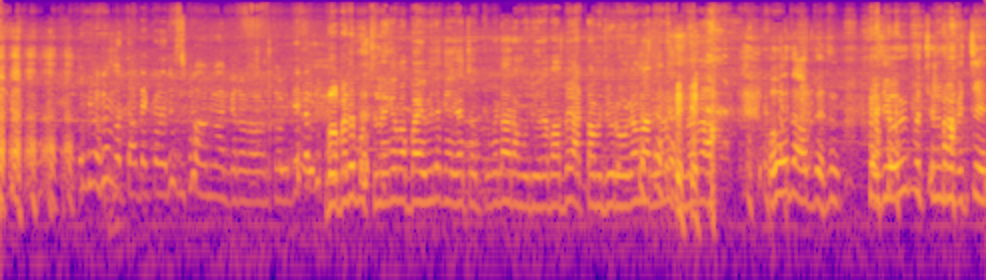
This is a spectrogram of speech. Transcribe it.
ਉਹਨਾਂ ਮੱਤਾ ਟੇਕਣ ਨੂੰ ਸਮਾਨ ਮੰਗ ਰਹਾ ਹੁਣ ਥੋੜੀ ਦੇਰ। ਬਾਬੇ ਤੇ ਪੁੱਛ ਲੈਂਗੇ ਬਾਬਾ ਇਹ ਵੀ ਤਾਂ ਕਹੇਗਾ ਚੌਕੀ ਭੰਡਾਰਾ ਮਜੂਰ ਹੈ ਬਾਬੇ ਆਟਾ ਮਜੂਰ ਹੋ ਗਿਆ ਮਾਰ ਜਿਹੜਾ ਗੁੰਨੇ ਦਾ। ਉਹ ਦੱਸ ਦੇ ਤੂੰ। ਅਸੀਂ ਉਹ ਵੀ ਪੁੱਛਣ ਦੇ ਪਿੱਛੇ।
